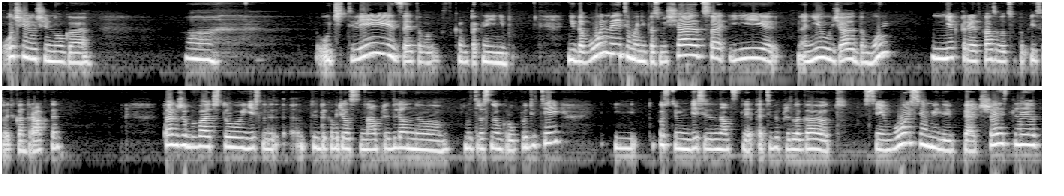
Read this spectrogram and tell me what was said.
очень-очень много а, учителей из-за этого, скажем так, они не, недовольны этим, они возмущаются, и они уезжают домой. Некоторые отказываются подписывать контракты. Также бывает, что если ты договорился на определенную возрастную группу детей, и, допустим, 10-12 лет, а тебе предлагают 7-8 или 5-6 лет,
